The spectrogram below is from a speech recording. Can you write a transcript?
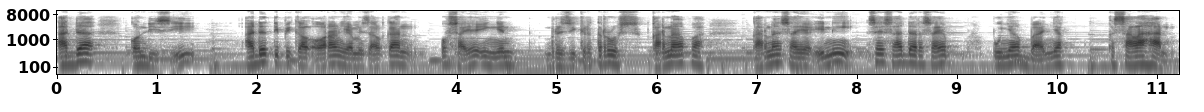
Ada kondisi, ada tipikal orang yang misalkan, oh saya ingin berzikir terus. Karena apa? karena saya ini saya sadar saya punya banyak kesalahan.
